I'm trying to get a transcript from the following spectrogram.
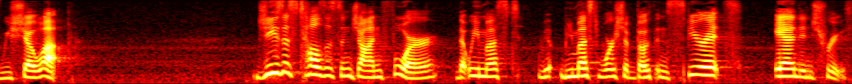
we show up. Jesus tells us in John 4 that we must, we must worship both in spirit and in truth.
